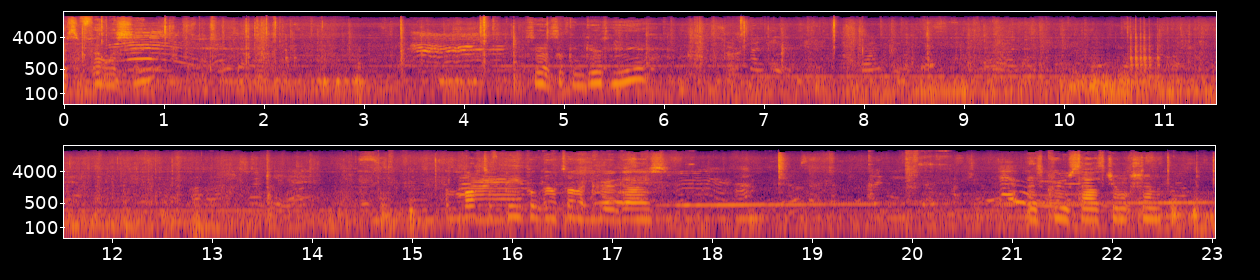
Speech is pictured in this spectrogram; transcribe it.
Better fill this in. So it's looking good here. A lot of people got on at Crewe, guys. There's Crewe South Junction.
